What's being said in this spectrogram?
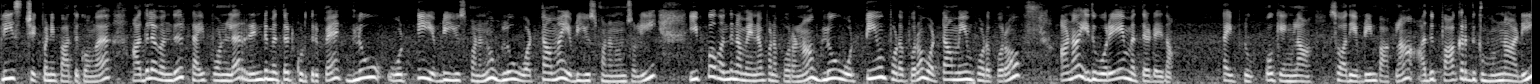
ப்ளீஸ் செக் பண்ணி பார்த்துக்கோங்க. அதில் வந்து டைப் ஒனில் ரெண்டு மெத்தட் கொடுத்துருப்பேன். க்ளூ ஒட்டி எப்படி யூஸ் பண்ணணும் க்ளூ ஒட்டாமல் எப்படி யூஸ் பண்ணணும்னு சொல்லி. இப்போ வந்து நம்ம என்ன பண்ண போகிறோம்னா க்ளூ ஒட்டியும் போட போகிறோம் ஒட்டாமையும் போட போகிறோம் ஆனால் இது ஒரே மெத்தடே தான். டைப் டூ ஓகேங்களா ஸோ அது எப்படின்னு பார்க்கலாம். அது பார்க்குறதுக்கு முன்னாடி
